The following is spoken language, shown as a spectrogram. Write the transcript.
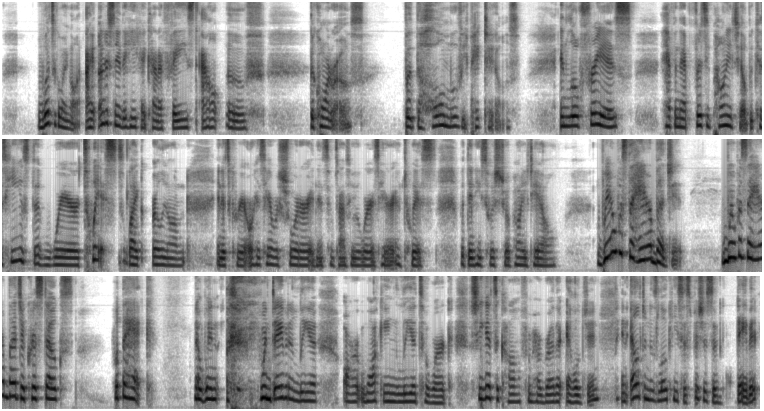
what's going on? I understand that he had kind of phased out of the cornrows, but the whole movie pigtails. And little Frizz, having that frizzy ponytail because he used to wear twists like early on in his career, or his hair was shorter, and then sometimes he would wear his hair in twists, but then he switched to a ponytail. Where was the hair budget? Where was the hair budget, Chris Stokes? What the heck? Now, when when David and Leah are walking Leah to work, she gets a call from her brother Elgin, and Elgin is low key suspicious of David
